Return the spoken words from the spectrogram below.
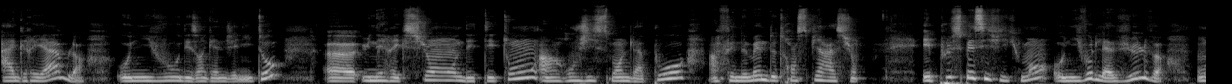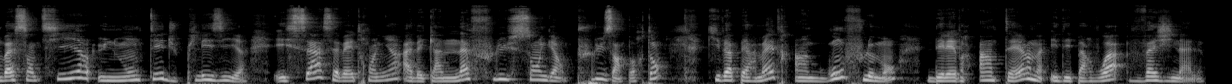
agréable au niveau des organes génitaux, euh, une érection des tétons, un rougissement de la peau, un phénomène de transpiration. Et plus spécifiquement, au niveau de la vulve, on va sentir une montée du plaisir. Et ça, ça va être en lien avec un afflux sanguin plus important qui va permettre un gonflement des lèvres internes et des parois vaginales.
